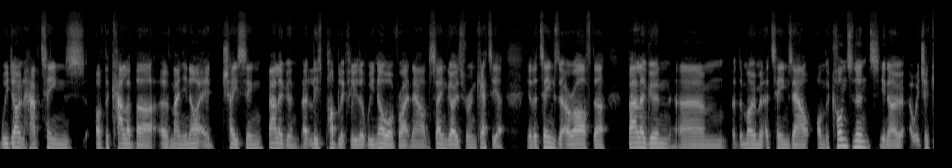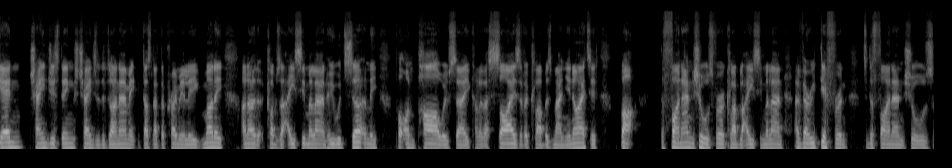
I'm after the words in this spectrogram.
we don't have teams of the caliber of Man United chasing Balogun, at least publicly that we know of right now. The same goes for Nketiah. You know, the teams that are after Balogun um, at the moment are teams out on the continent, you know, which again changes things, changes the dynamic. It doesn't have the Premier League money. I know that clubs like AC Milan, who would certainly put on par with, say, kind of the size of a club as Man United, but the financials for a club like AC Milan are very different to the financials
